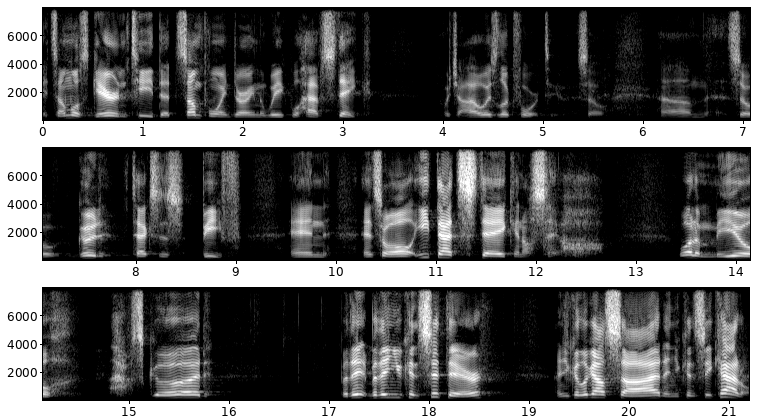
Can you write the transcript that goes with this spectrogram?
it's almost guaranteed that some point during the week we'll have steak, which I always look forward to. So, um, so good Texas beef. And, and so I'll eat that steak and I'll say, oh, what a meal. That was good. But then, but then you can sit there and you can look outside and you can see cattle.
